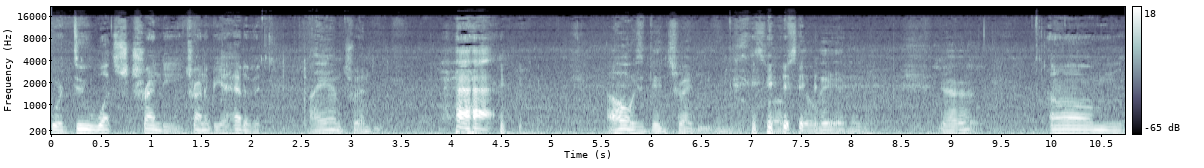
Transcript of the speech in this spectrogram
or do what's trendy, trying to be ahead of it. I am trendy. I've always been trendy. nigga. Why I'm still here, nigga. You heard? Um,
